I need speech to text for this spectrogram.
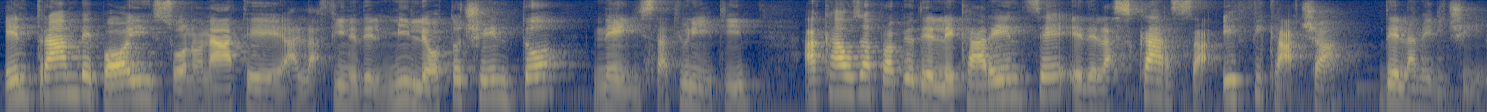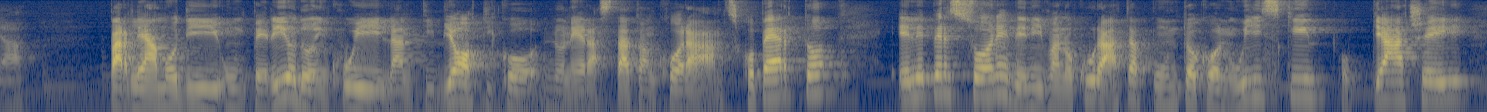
Entrambe poi sono nate alla fine del 1800 negli Stati Uniti a causa proprio delle carenze e della scarsa efficacia della medicina. Parliamo di un periodo in cui l'antibiotico non era stato ancora scoperto e le persone venivano curate appunto con whisky, oppiacei,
